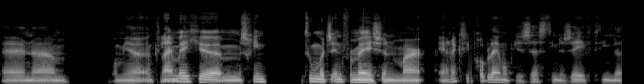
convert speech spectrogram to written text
En um, om je een klein beetje, misschien too much information, maar erectieprobleem op je 16e, 17e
